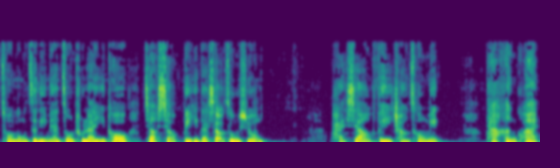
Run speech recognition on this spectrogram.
从笼子里面走出来一头叫小 B 的小棕熊。海象非常聪明，它很快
